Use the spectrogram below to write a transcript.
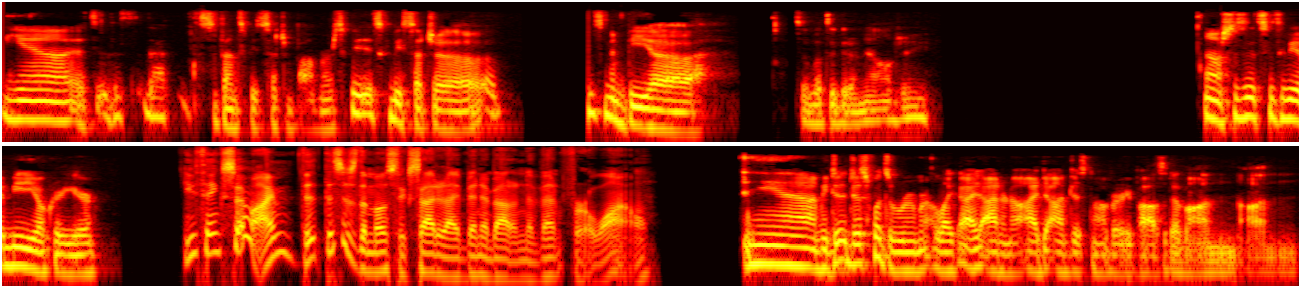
Yeah, it's, it's that this event's gonna be such a bummer. It's gonna be, it's gonna be such a it's gonna be a so what's a good analogy? No, it's, just, it's gonna be a mediocre year. You think so? I'm. Th- this is the most excited I've been about an event for a while. Yeah, I mean, just what's a rumor? Like, I, I don't know. I, am just not very positive on on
